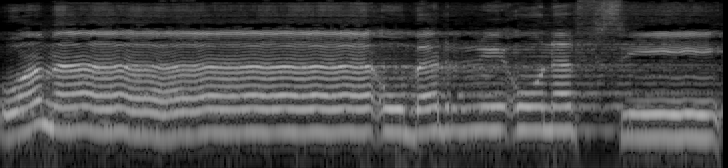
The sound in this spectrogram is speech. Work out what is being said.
وما ابرئ نفسي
